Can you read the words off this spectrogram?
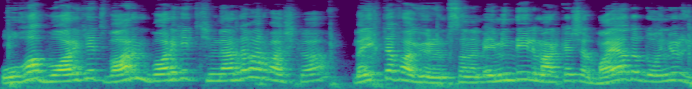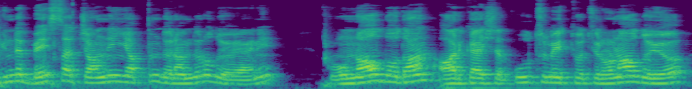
Oha bu hareket var mı? Bu hareket kimlerde var başka? Ben ilk defa görüyorum sanırım. Emin değilim arkadaşlar. Bayağıdır da oynuyoruz. Günde 5 saat canlı yayın yaptığım dönemler oluyor yani. Ronaldo'dan arkadaşlar Ultimate Totti Ronaldo'yu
